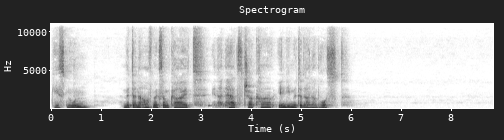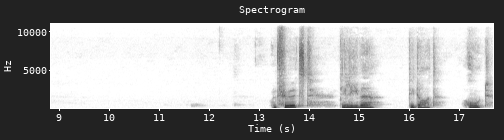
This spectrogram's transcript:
Gehst nun mit deiner Aufmerksamkeit in dein Herzchakra, in die Mitte deiner Brust. Und fühlst die Liebe, die dort ruht.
